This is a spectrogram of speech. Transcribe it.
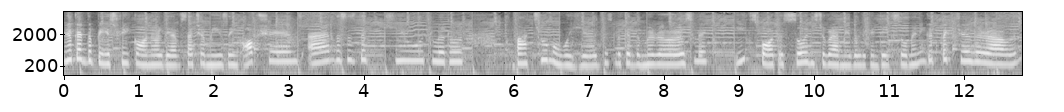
Look at the pastry corner. They have such amazing options. And this is the cute little bathroom over here. Just look at the mirrors. Like each spot is so instagrammable you can take so many good pictures around.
